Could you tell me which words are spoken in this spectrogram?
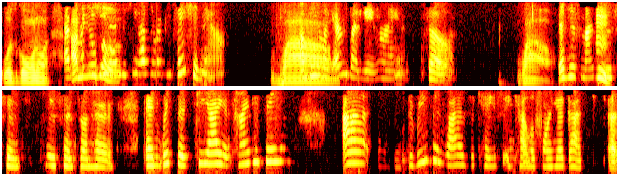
was going on. I mean, it was he, a- has, he has a reputation now. Wow. I mean, like everybody ain't lying. So wow. that's just my Hmm. two cents two cents on her. And with the T.I. and Tiny thing, I the reason why the case in California got uh,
